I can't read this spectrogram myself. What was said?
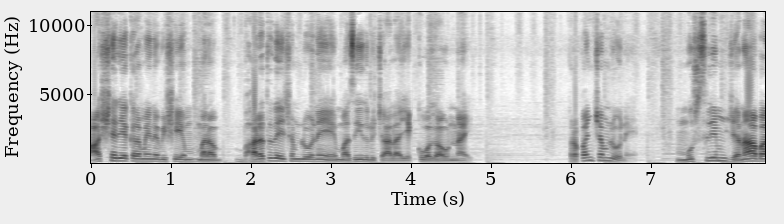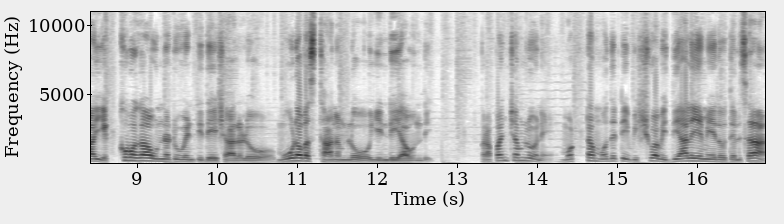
ఆశ్చర్యకరమైన విషయం మన భారతదేశంలోనే మసీదులు చాలా ఎక్కువగా ఉన్నాయి. ప్రపంచంలోనే ముస్లిం జనాభా ఎక్కువగా ఉన్నటువంటి దేశాలలో మూడవ స్థానంలో ఇండియా ఉంది. ప్రపంచంలోనే మొట్టమొదటి విశ్వవిద్యాలయం ఏదో తెలుసా?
